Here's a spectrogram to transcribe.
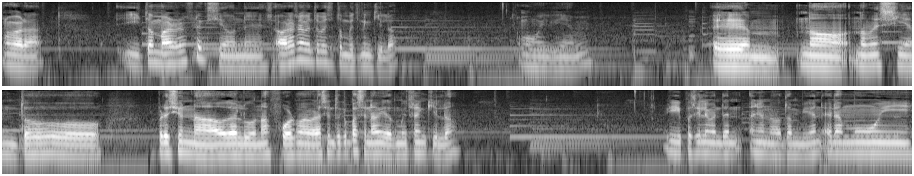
¿verdad? Y tomar reflexiones. Ahora realmente me siento muy tranquilo, muy bien. Em, no, no me siento presionado de alguna forma, ¿verdad? Siento que pasé Navidad muy tranquilo. Y posiblemente en Año Nuevo también. Era muy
